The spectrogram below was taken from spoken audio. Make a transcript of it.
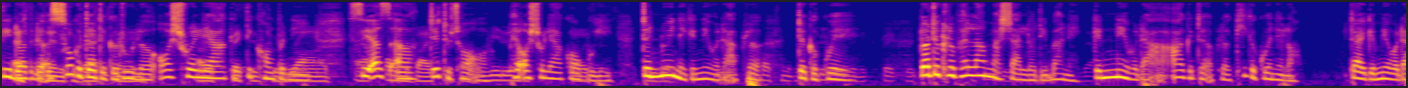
တိတော့တဲ့အစုကတတကရူလ AstraZeneca Australia က vaccines တိ are company expected to arrive, uh, CSL on the တစ်တူ basis တော့ of a million ဖဲ Australia ကောဘူး doses တနွေနေကနေဝဒအဖလတကကွဲ တော့တကလဖဲလာမရှာလဒီဘာနေကနေဝဒအာဂတအဖလခိကကွဲနေလောတိုက်ကမြေဝဒ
